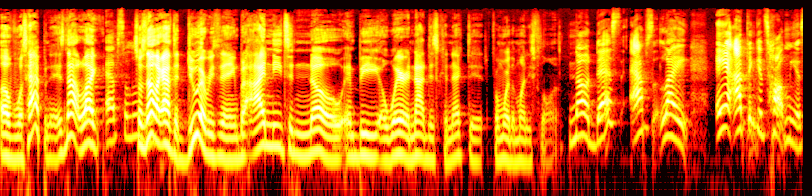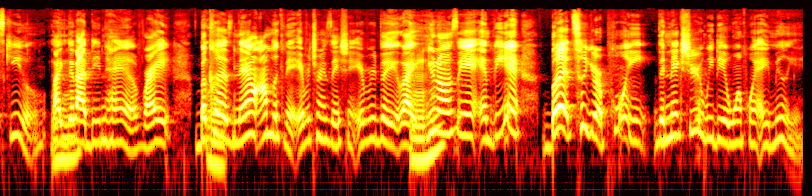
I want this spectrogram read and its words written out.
of what's happening. It's not like So it's not like I have to do everything, but I need to know and be aware and not disconnected from where the money's flowing. No, that's absolutely like, and I think it taught me a skill like Mm-hmm. that I didn't have, right? Because now I'm looking at every transaction every day, like Mm-hmm. you know what I'm saying. And then, but to your point, the next year we did 1.8 million.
